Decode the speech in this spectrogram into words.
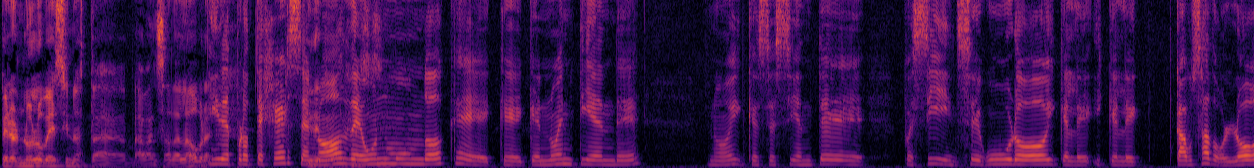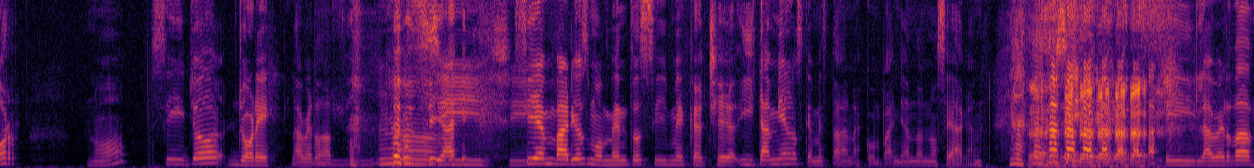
pero no lo ves sino hasta avanzada la obra. Y de protegerse, ¿no? De, un mundo que, que, que no entiende, ¿no? Y que se siente, pues sí, inseguro y que le, y que le causa dolor, ¿no? Sí, yo lloré, la verdad. Mm. sí, sí, en varios momentos sí me caché. Y también los que me estaban acompañando, no se hagan. sí, la verdad,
